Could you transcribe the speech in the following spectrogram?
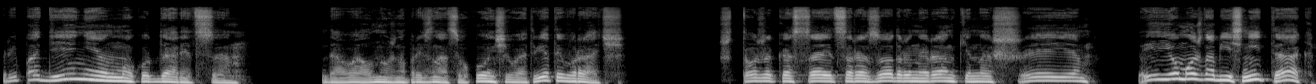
При падении он мог удариться. Давал, нужно признаться, уклончивый ответ и врач. Что же касается разодранной ранки на шее, то ее можно объяснить так.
